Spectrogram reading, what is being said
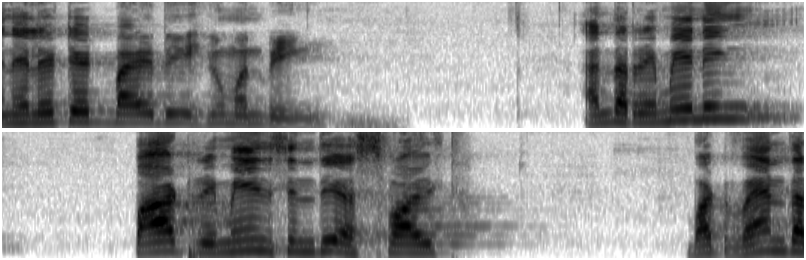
inhalated by the human being. and the remaining part remains in the asphalt. But when the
